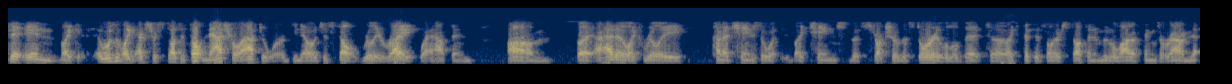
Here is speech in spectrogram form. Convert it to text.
fit in like it wasn't like extra stuff it felt natural afterwards you know it just felt really right what happened um but i had to like really kind of change the way like change the structure of the story a little bit to like fit this other stuff in and move a lot of things around that,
